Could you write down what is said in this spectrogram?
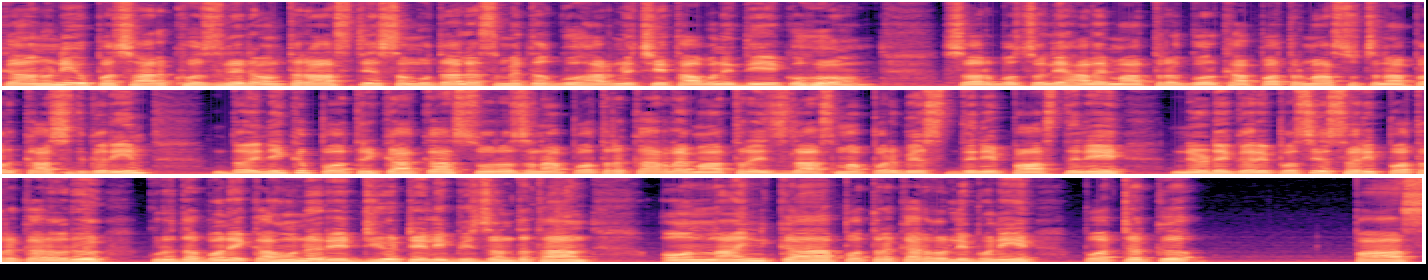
कानुनी उपचार खोज्ने र अन्तर्राष्ट्रिय समुदायलाई समेत गुहार्ने चेतावनी दिएको हो। सर्वोच्चले हालै मात्र गोर्खापत्रमा सूचना प्रकाशित गरी दैनिक पत्रिकाका सोह्रजना पत्रकारलाई मात्र इजलासमा प्रवेश दिने पास दिने निर्णय गरेपछि यसरी पत्रकारहरू क्रुद्ध बनेका हुन्। रेडियो टेलिभिजन तथा अनलाइनका पत्रकारहरूले भने पटक पास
